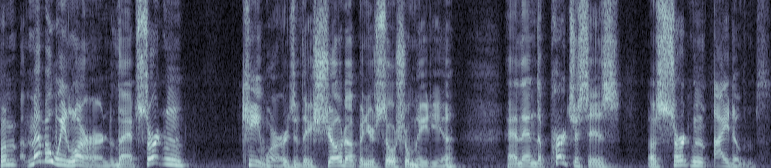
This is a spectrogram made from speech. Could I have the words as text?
Remember, we learned that certain keywords, if they showed up in your social media, and then the purchases of certain items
